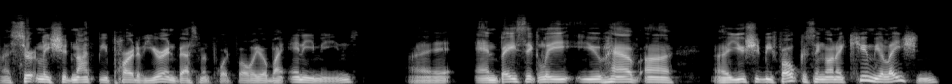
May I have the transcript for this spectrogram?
uh, certainly should not be part of your investment portfolio by any means. Uh, and basically, you have uh, uh, you should be focusing on accumulation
